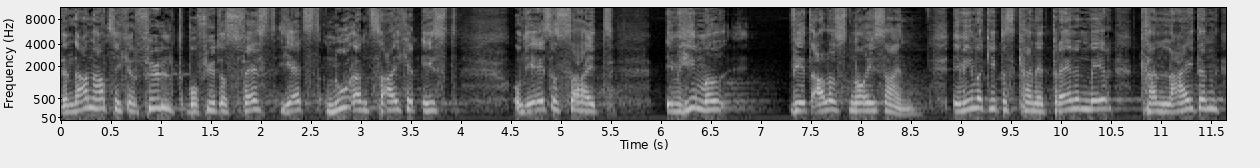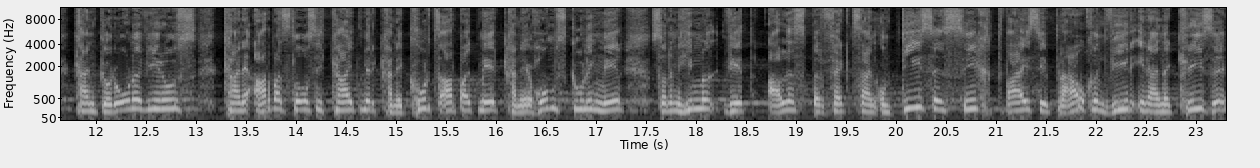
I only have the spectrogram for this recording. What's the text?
Denn dann hat sich erfüllt, wofür das Fest jetzt nur ein Zeichen ist. Und Jesus sagt, im Himmel wird alles neu sein. Im Himmel gibt es keine Tränen mehr, kein Leiden, kein Coronavirus, keine Arbeitslosigkeit mehr, keine Kurzarbeit mehr, keine Homeschooling mehr, sondern im Himmel wird alles perfekt sein. Und diese Sichtweise brauchen wir in einer Krise,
